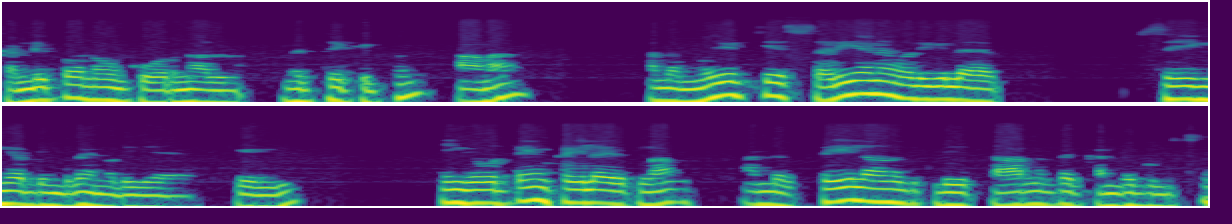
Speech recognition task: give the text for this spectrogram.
கண்டிப்பாக நமக்கு ஒரு நாள் வெற்றி கிட்டும். ஆனால் அந்த முயற்சியை சரியான வழியில் செய்யுங்க அப்படின்றது என்னுடைய கேள்வி. நீங்கள் ஒரு டைம் ஃபெயில் ஆகிருக்கலாம் அந்த ஃபெயில் ஆனதுக்குரிய காரணத்தை கண்டுபிடிச்சு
